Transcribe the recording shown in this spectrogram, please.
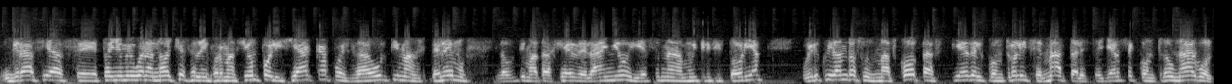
Gracias, eh, Toño. Muy buenas noches. En la información policiaca, pues la última, tenemos la última tragedia del año y es una muy triste historia. ir cuidando a sus mascotas, pierde el control y se mata al estrellarse contra un árbol.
